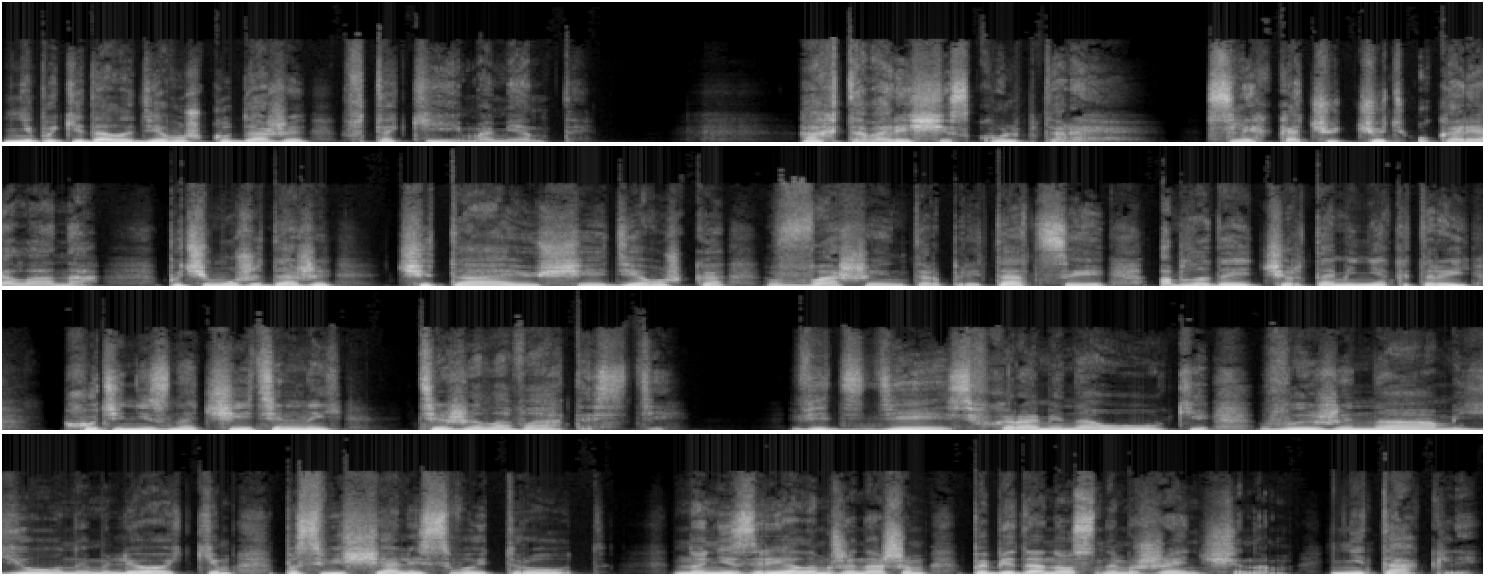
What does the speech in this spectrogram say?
не покидала девушку даже в такие моменты. «Ах, товарищи скульпторы!» Слегка чуть-чуть укоряла она. «Почему же даже читающая девушка в вашей интерпретации обладает чертами некоторой, хоть и незначительной, тяжеловатости?» Ведь здесь, в храме науки, вы же нам, юным, легким, посвящали свой труд но незрелым же нашим победоносным женщинам. Не так ли?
